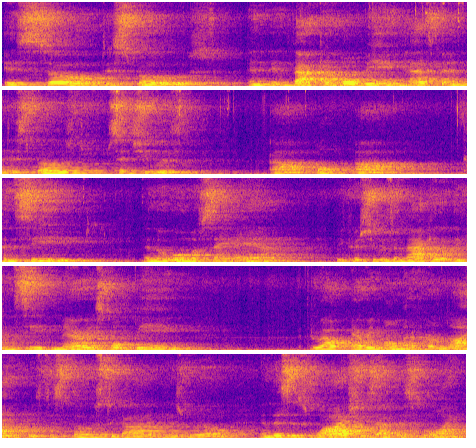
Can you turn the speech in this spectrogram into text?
is so disposed. And in fact, her whole being has been disposed since she was uh, uh, conceived in the womb of St. Anne, because she was immaculately conceived. Mary's whole being, throughout every moment of her life, was disposed to God and His will. And this is why she's at this point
